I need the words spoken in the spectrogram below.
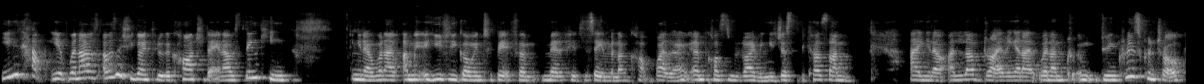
You have when I was I was actually going through the car today and I was thinking, you know, when I I, mean, I usually go into bit for meditative state when I'm by the way I'm constantly driving. It's just because I'm I, you know, I love driving, and I, when I'm doing cruise control,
